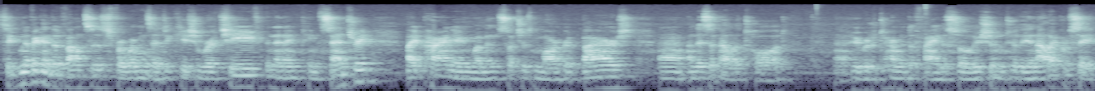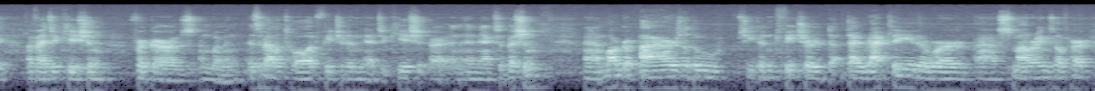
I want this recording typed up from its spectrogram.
Significant advances for women's education were achieved in the 19th century by pioneering women such as Margaret Byers uh, and Isabella Tod, uh, who were determined to find a solution to the inadequacy of education for girls and women. Isabella Tod featured in the education er, in, in the exhibition. Uh, Margaret Byers, although she didn't feature directly, there were uh, smatterings of her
